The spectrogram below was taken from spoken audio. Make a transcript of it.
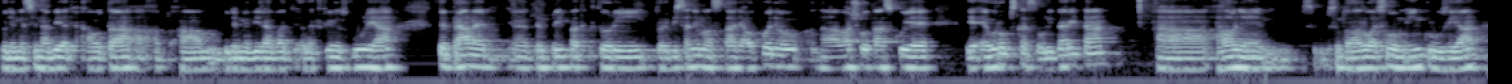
budeme si nabíjať auta a, a, a budeme vyrábať elektrínu z uhlia. To je práve e, ten prípad, ktorý, ktorý by sa nemal stať. A odpovedou na vašu otázku je, je európska solidarita a hlavne som to nazval aj slovom inklúzia,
